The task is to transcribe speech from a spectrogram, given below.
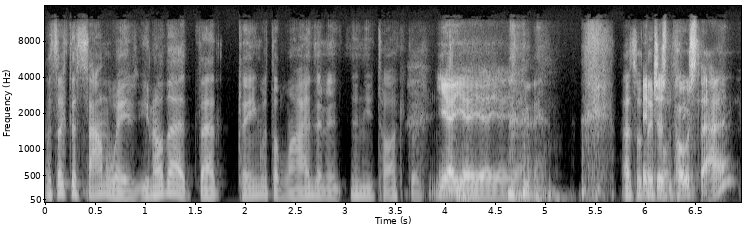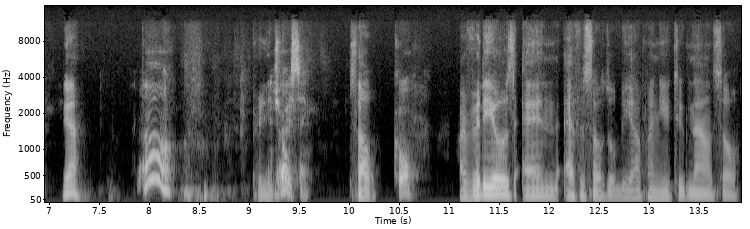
it's like the sound waves. You know that that thing with the lines and it and you talk. It goes, Yeah, yeah, yeah, yeah, yeah. That's what it they just post that. Yeah. Oh, Pretty dope. interesting. So Cool. our videos and episodes will be up on YouTube now. So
